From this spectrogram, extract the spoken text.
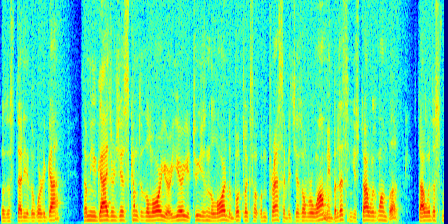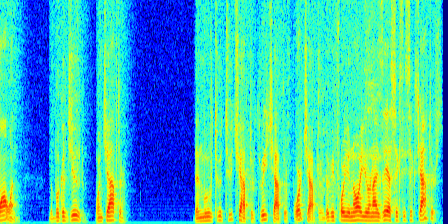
So the study of the word of God. Some of you guys are just come to the Lord. You're a year, you're two years in the Lord. The book looks so impressive. It's just overwhelming. But listen, you start with one book. Start with a small one the book of Jude, one chapter. Then move to a two chapter, three chapter, four chapter. Then before you know it, you're in Isaiah 66 chapters.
